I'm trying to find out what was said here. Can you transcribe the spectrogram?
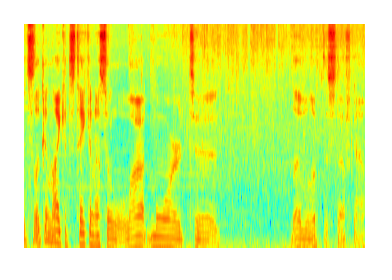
It's looking like it's taking us a lot more to level up this stuff now.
